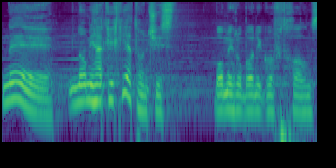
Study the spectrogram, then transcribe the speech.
не номи ҳақиқиятон чист бо меҳрубонӣ гуфт холмс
